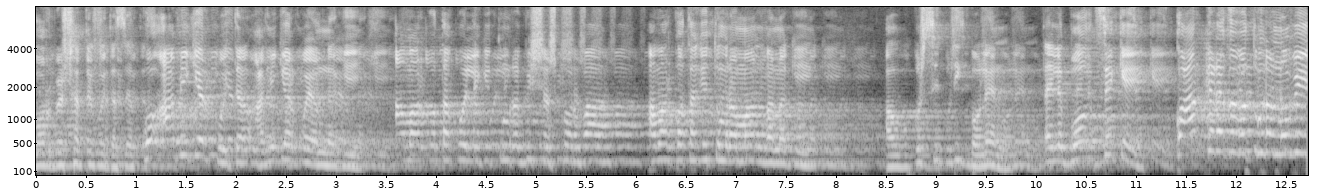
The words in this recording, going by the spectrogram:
গর্বের সাথে কইতাছে, কো, আমি কি আর কইতাম, আমি কি আর কইয়াম নাকি? আমার কথা কইলে কি তোমরা বিশ্বাস করবা? আমার কথা কি তোমরা মানবা নাকি? আবু বকর সিদ্দিক বলেন, তাইলে বলছে কে? কার কেডা কইবা তোমরা নবী?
